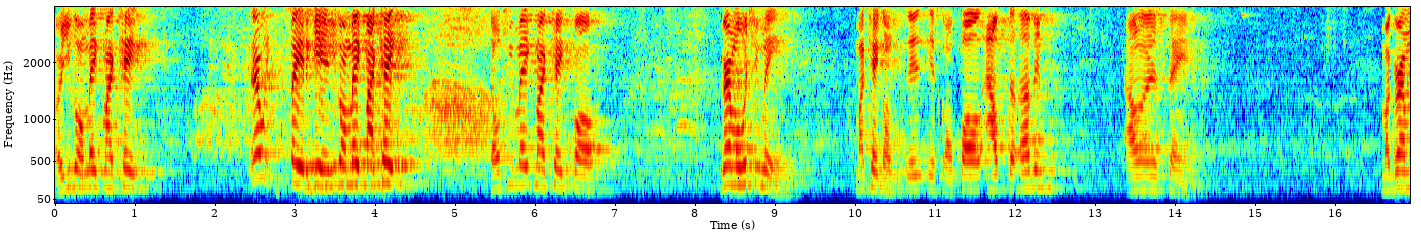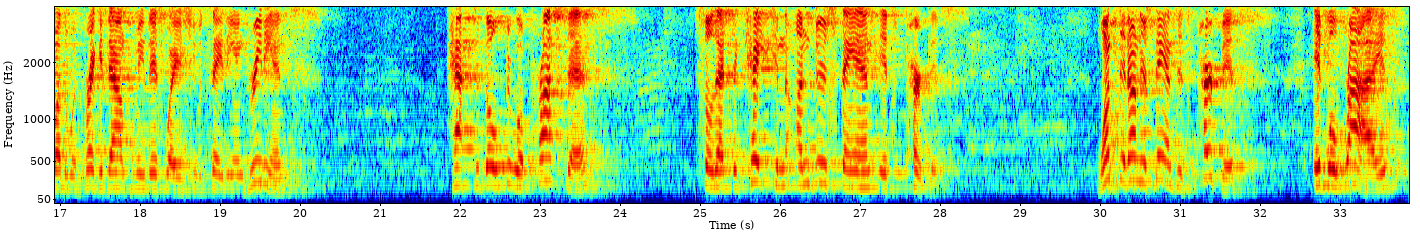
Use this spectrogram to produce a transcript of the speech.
or you gonna make my cake there we say it again. You gonna make my cake? Don't you make my cake fall. Grandma, what you mean? My cake gonna it's gonna fall out the oven? I don't understand. My grandmother would break it down to me this way. She would say the ingredients have to go through a process so that the cake can understand its purpose. Once it understands its purpose, it will rise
